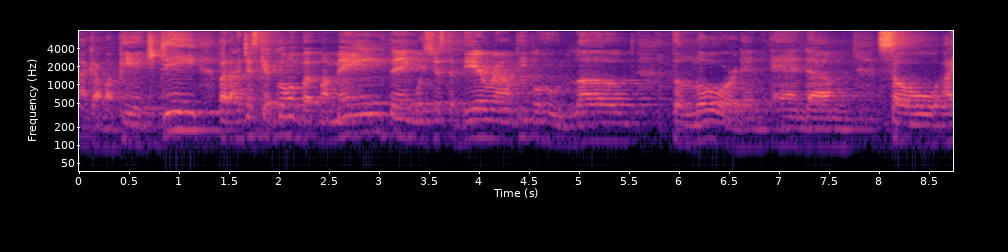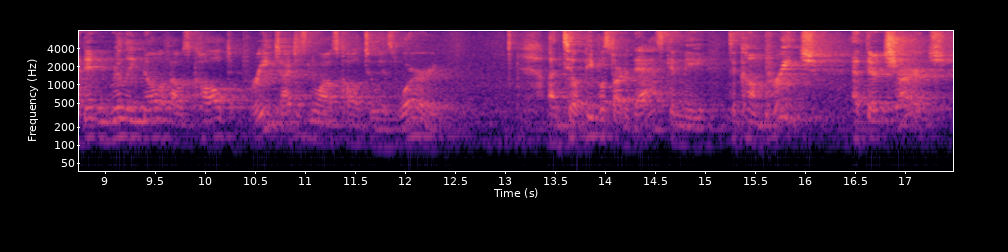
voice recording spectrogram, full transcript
I got my PhD, but I just kept going. But my main thing was just to be around people who loved the Lord. And, and um, so I didn't really know if I was called to preach, I just knew I was called to His Word until people started asking me to come preach at their church.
